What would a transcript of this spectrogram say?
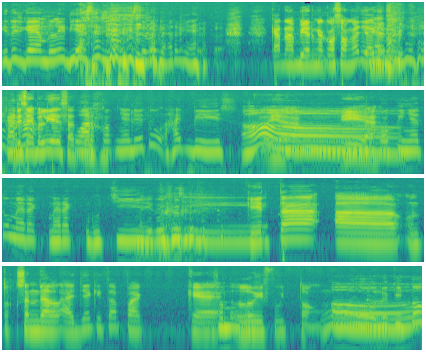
Itu juga yang beli dia sendiri sebenarnya. karena biar nggak kosong aja gitu. Jadi saya beli ya satu. Warkopnya dia tuh hype beast. Oh, iya. Iya. Kopinya tuh merek merek Gucci gitu. Kita uh, untuk sendal aja kita pakai Terus. Louis Vuitton. Oh, Louis Vuitton.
